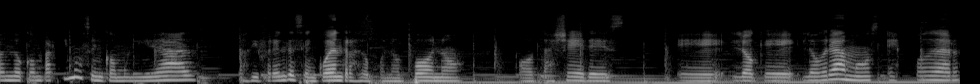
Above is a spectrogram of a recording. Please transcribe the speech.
Cuando compartimos en comunidad los diferentes encuentros de Oponopono o talleres, eh, lo que logramos es poder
